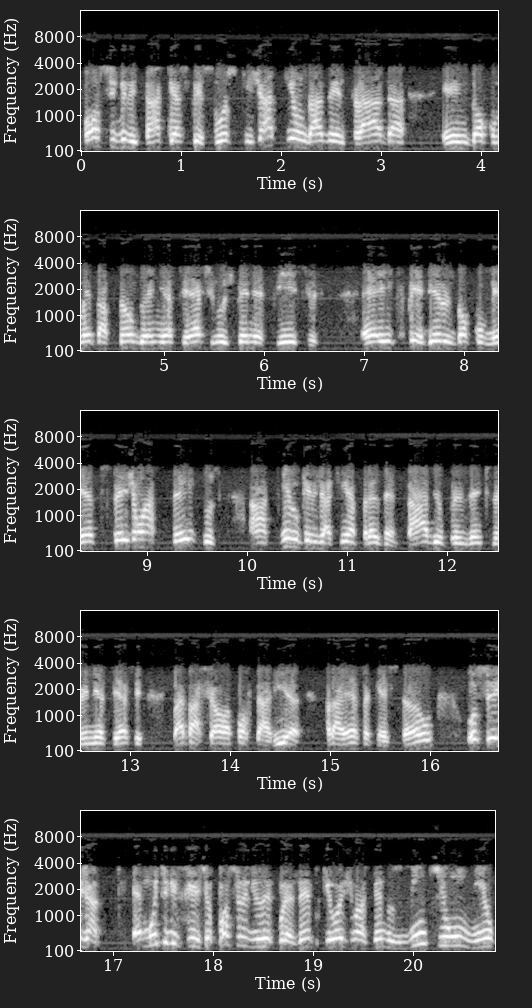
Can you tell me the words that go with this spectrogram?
possibilitar que as pessoas que já tinham dado entrada em documentação do INSS nos benefícios é, e que perderam os documentos sejam aceitos aquilo que ele já tinha apresentado e o presidente do INSS vai baixar uma portaria para essa questão. Ou seja, é muito difícil. Eu posso lhe dizer, por exemplo, que hoje nós temos 21 mil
